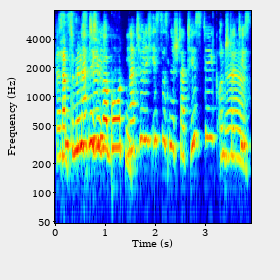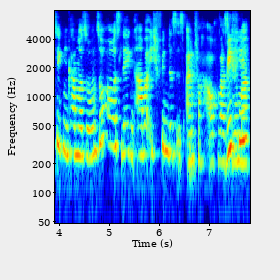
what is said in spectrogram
Das ich habe ist zumindest nicht überboten. Natürlich ist das eine Statistik und ja. Statistiken kann man so und so auslegen, aber ich finde, es ist einfach auch was, Wie wo viel? man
